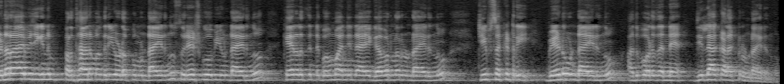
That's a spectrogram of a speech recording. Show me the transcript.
പിണറായി വിജയനും പ്രധാനമന്ത്രിയോടൊപ്പം ഉണ്ടായിരുന്നു. സുരേഷ് ഗോപി ഉണ്ടായിരുന്നു. കേരളത്തിന്റെ ബഹുമാന്യനായ ഗവർണർ ഉണ്ടായിരുന്നു. ചീഫ് സെക്രട്ടറി വേണു ഉണ്ടായിരുന്നു. അതുപോലെ തന്നെ ജില്ലാ കളക്ടർ ഉണ്ടായിരുന്നു.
